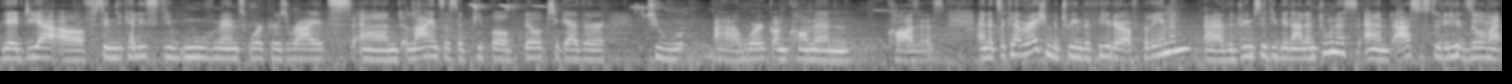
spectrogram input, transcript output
the idea of syndicalist movements, workers' rights and alliances that people build together to uh, work on common causes. And it's a collaboration between the Theatre of Bremen, uh, the Dream City Biennale in Tunis, and us, Studio Rizoma,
